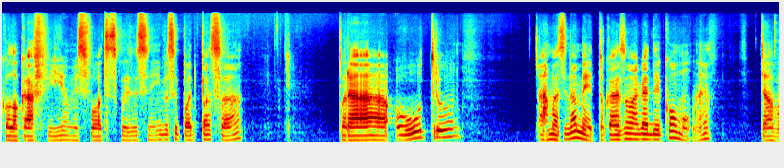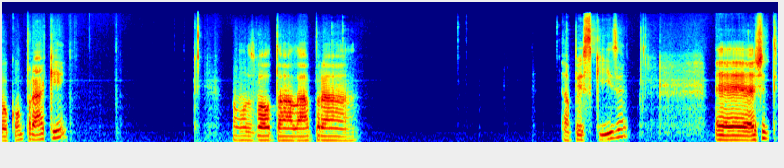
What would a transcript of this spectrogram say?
colocar filmes, fotos, coisas assim, você pode passar para outro armazenamento, no caso um HD comum, né? Então vou comprar aqui. Vamos voltar lá para a pesquisa. É, a gente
